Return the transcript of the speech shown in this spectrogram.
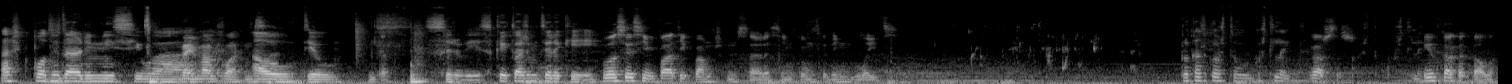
acho que podes dar início a, Bem, vamos lá começar. ao teu Então, serviço. O que é que tu vais meter aqui? vou ser simpático, vamos começar assim com um bocadinho de leite. Por acaso gosto, gosto de leite. Gostas? Gosto, gosto de E leite. de Coca-Cola?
